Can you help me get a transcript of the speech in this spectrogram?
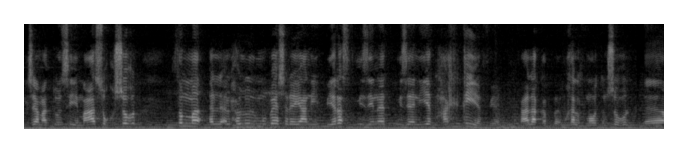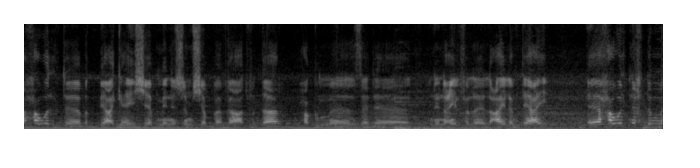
الجامعة التونسية مع سوق الشغل ثم الحلول المباشرة يعني برصد ميزانات ميزانيات حقيقية في علاقة بخلق مواطن شغل. آه، حاولت بالطبيعه كاي شاب ما ينجمش يبقى قاعد في الدار بحكم زاد إني نعيل في العائلة نتاعي حاولت نخدم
